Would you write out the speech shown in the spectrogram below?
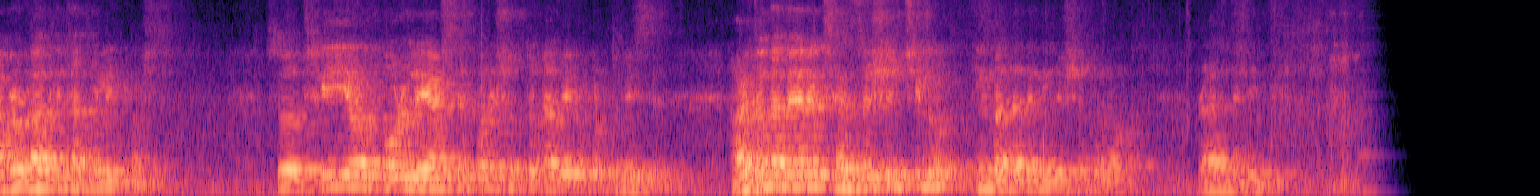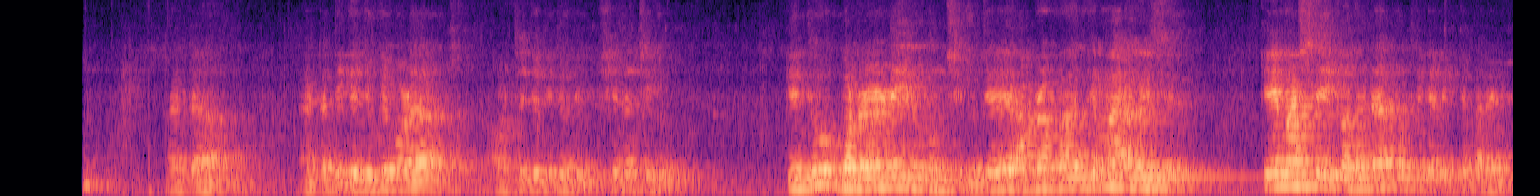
আপনার বাদকে ছাত্রলীগ মারছে। So three or four layers এর পরে সত্যটা বের করতে হয়েছে। হয়তো তাদের সেন্সরশিপ ছিল, কিংবা তাদের নিজস্ব কোনো রাজনৈতিক একটা একটা দিকে ঝুঁকে পড়া অর্থে যদি ধরি, সেটা ছিল। কিন্তু ঘটনাটা এরকম ছিল যে আব্রাহামকে মারা হয়েছে। কে মারছে এই কথাটা পত্রিকা লিখতে পারেনি।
